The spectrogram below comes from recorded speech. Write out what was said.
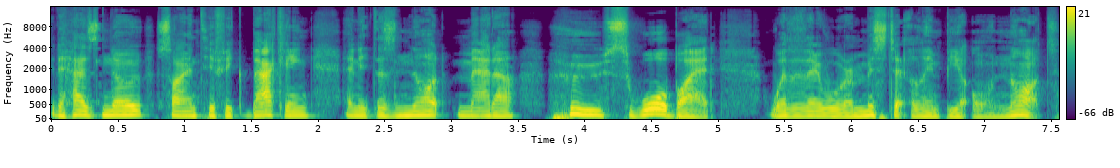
it has no scientific backing and it does not matter who swore by it, whether they were a Mr. Olympia or not.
